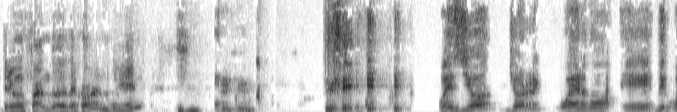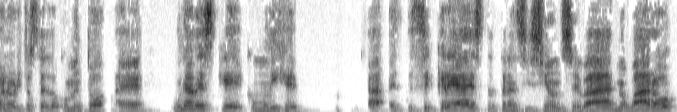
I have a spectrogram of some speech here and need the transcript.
Triunfando desde joven, muy bien. Pues yo, yo recuerdo, eh, bueno, ahorita usted lo comentó, eh, una vez que, como dije, ah, eh, se crea esta transición, se va Novaro,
